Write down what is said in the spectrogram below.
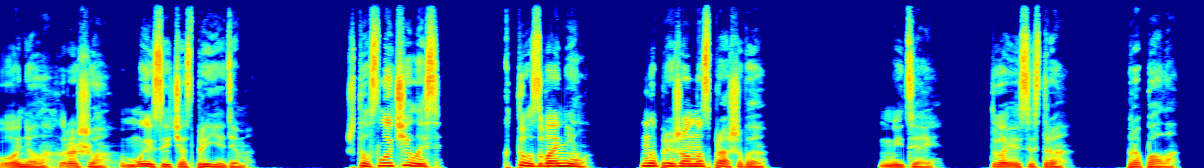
Понял, хорошо. Мы сейчас приедем. Что случилось? Кто звонил? Напряженно спрашиваю. Митяй, твоя сестра пропала.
